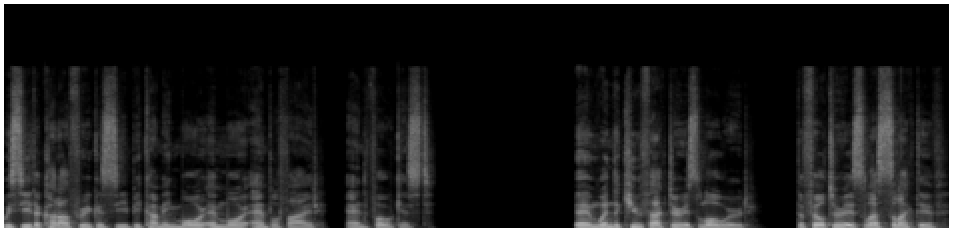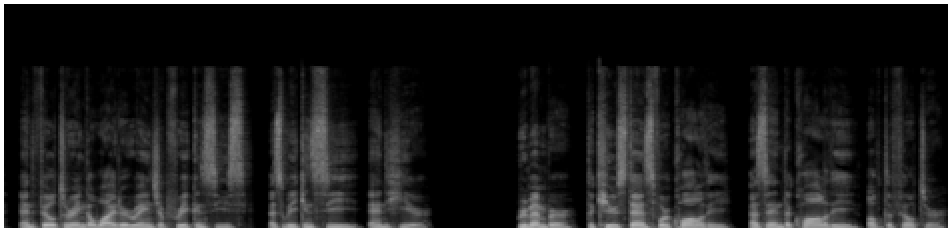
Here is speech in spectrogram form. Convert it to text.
we see the cutoff frequency becoming more and more amplified and focused. And when the Q factor is lowered, the filter is less selective and filtering a wider range of frequencies as we can see and hear. Remember, the Q stands for quality, as in the quality of the filter.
